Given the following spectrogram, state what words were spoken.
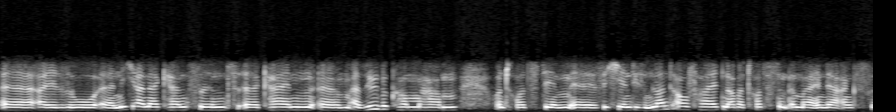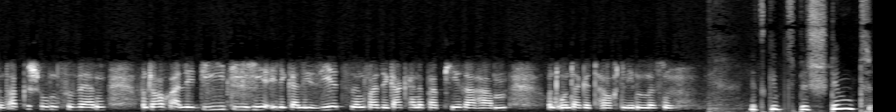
äh, also äh, nicht anerkannt sind, kein ähm, Asyl bekommen haben und trotzdem sich hier in diesem Land aufhalten, aber trotzdem immer in der Angst sind, abgeschoben zu werden. Und auch alle die, die hier illegalisiert sind, weil sie gar keine Papiere haben und untergetaucht leben müssen. Jetzt gibt es bestimmt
